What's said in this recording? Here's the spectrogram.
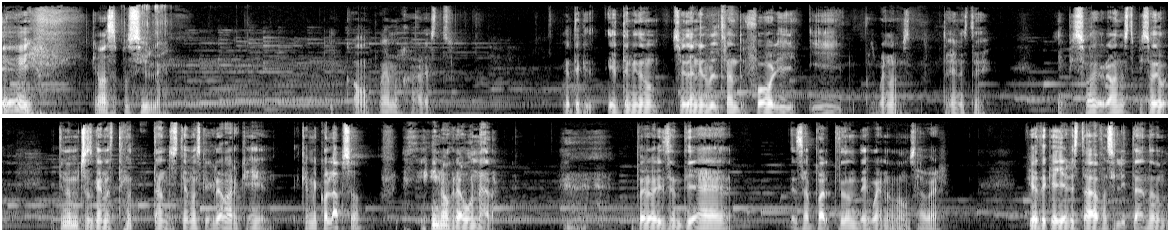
Hey, ¿qué más es posible? ¿Y cómo puede mejorar esto? Fíjate que he tenido, soy Daniel Beltrán Dufour y, y pues bueno, estoy en este episodio, grabando este episodio. He tenido muchas ganas, tengo tantos temas que grabar que, que me colapso y no grabo nada. Pero hoy sentía esa parte donde, bueno, vamos a ver. Fíjate que ayer estaba facilitando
